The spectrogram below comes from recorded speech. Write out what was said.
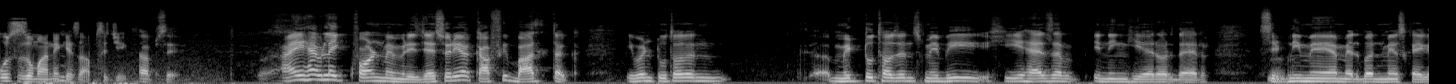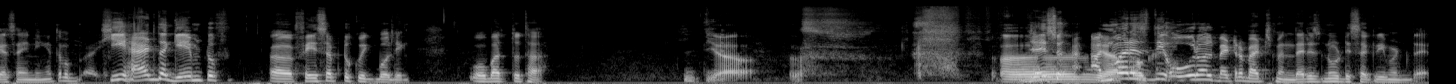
उस जमाने के हिसाब से जी हिसाब से I have like fond memories Jayasuriya काफी इवन 2000 मिड 2000s में भी he has a inning here और देयर सिडनी में या मेलबर्न में उसका एक ऐसा इनिंग है तो he had the game to face up to quick bowling वो बात तो था. Uh, Anwar is okay. the overall better batsman. There is no disagreement there.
